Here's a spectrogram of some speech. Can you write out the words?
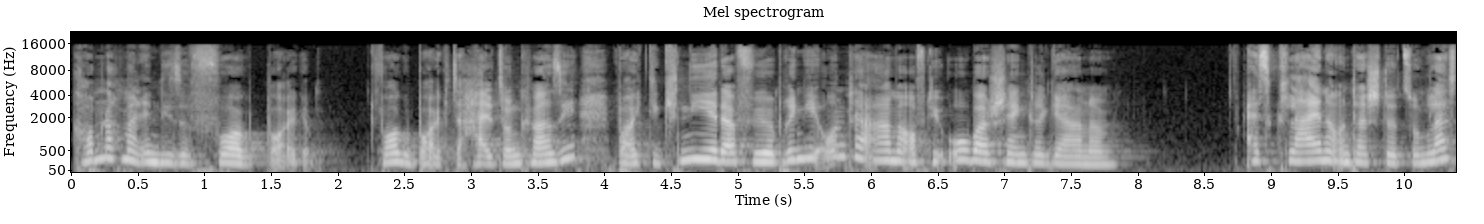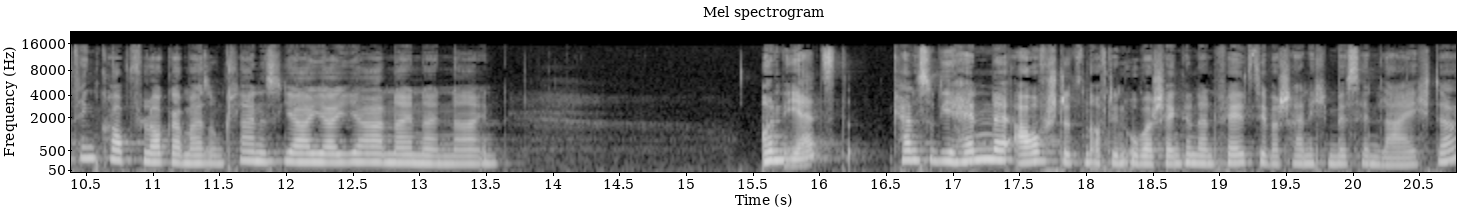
komm nochmal in diese Vorbeuge, vorgebeugte Haltung quasi. Beug die Knie dafür, bring die Unterarme auf die Oberschenkel gerne als kleine Unterstützung. Lass den Kopf locker, mal so ein kleines Ja, ja, ja, nein, nein, nein. Und jetzt kannst du die Hände aufstützen auf den Oberschenkeln, dann fällt es dir wahrscheinlich ein bisschen leichter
